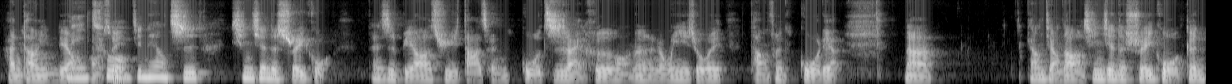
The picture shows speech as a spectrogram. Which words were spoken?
含糖饮料，没错。所以尽量吃新鲜的水果，但是不要去打成果汁来喝哦，那很容易就会糖分过量。那刚讲到新鲜的水果跟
